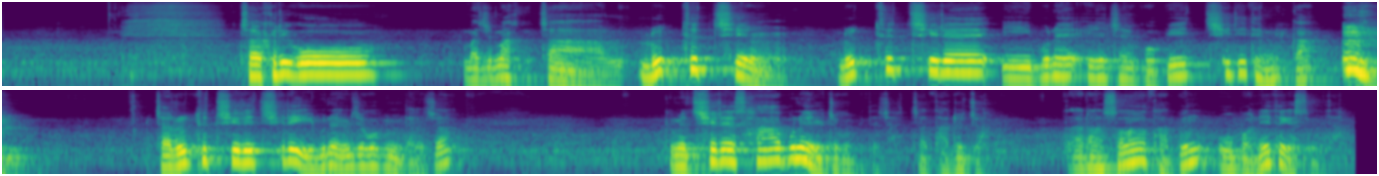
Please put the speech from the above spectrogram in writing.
자, 그리고 마지막, 자, 루트 7. 루트 7의 2분의 1제곱이 7이 됩니까? 자, 루트 7이 7의 2분의 1제곱입니다. 그죠? 그러면 7의 4분의 1제곱이 되죠. 자, 다르죠. 따라서 답은 5번이 되겠습니다.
